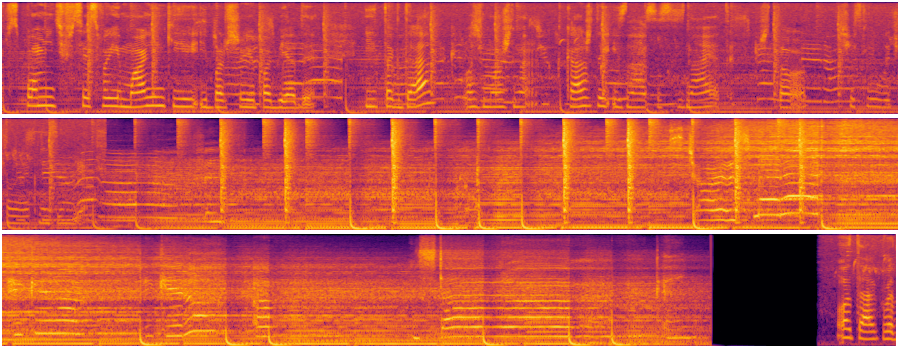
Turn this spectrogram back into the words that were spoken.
вспомнить все свои маленькие и большие победы. И тогда, возможно, каждый из нас осознает, что счастливый человек на Земле. Вот так вот.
